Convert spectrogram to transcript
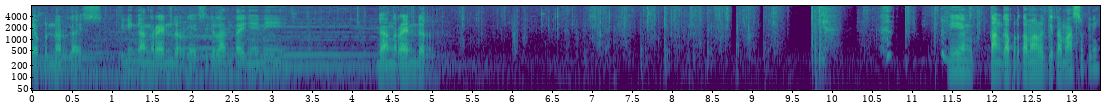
Iya benar guys. Ini nggak ngerender guys. Jadi lantainya ini nggak ngerender. Ini yang tangga pertama kali kita masuk nih.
